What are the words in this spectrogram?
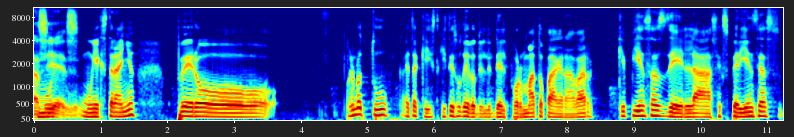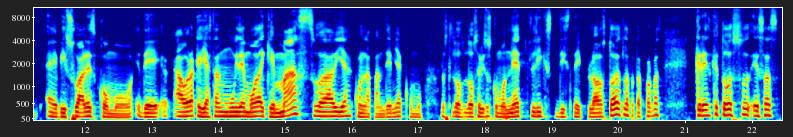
Así es. Muy extraño. Pero por ejemplo, tú, ahorita que dijiste eso de lo, del, formato para grabar, ¿qué piensas de las experiencias eh, visuales como de ahora que ya están muy de moda y que más todavía con la pandemia, como los, los, servicios como Netflix, Disney Plus, todas las plataformas? ¿Crees que todas esas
